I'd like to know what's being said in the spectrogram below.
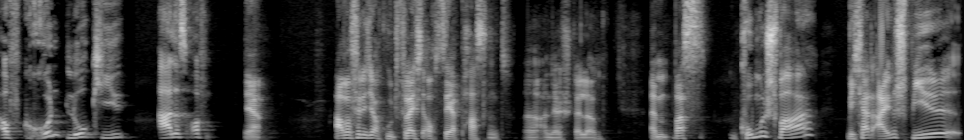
aufgrund Loki alles offen. Ja. Aber finde ich auch gut. Vielleicht auch sehr passend äh, an der Stelle. Ähm, was komisch war, mich hat ein Spiel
